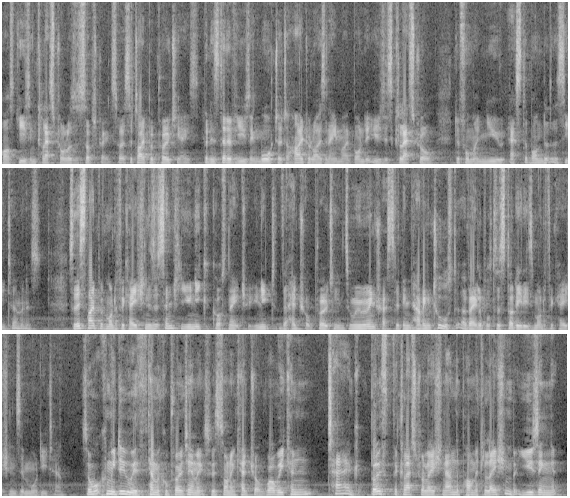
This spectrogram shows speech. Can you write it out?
whilst using cholesterol as a substrate. So it's a type of protease, but instead of using water to hydrolyze an amide bond, it uses cholesterol to form a new ester bond at the C terminus. So this type of modification is essentially unique across nature, unique to the hedgehog proteins, and we were interested in having tools to, available to study these modifications in more detail. So what can we do with chemical proteomics with sonic hedgehog? Well, we can tag both the cholesterolation and the palmitylation, but using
